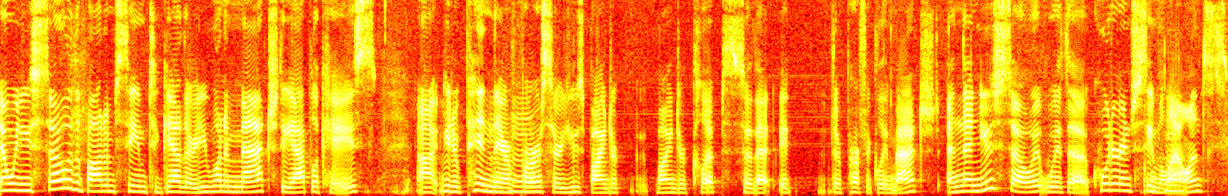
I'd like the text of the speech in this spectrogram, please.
Now when you sew the bottom seam together, you want to match the appliques. Uh, you know, pin there mm -hmm. first or use binder, binder clips so that it, they're perfectly matched. And then you sew it with a quarter inch seam mm -hmm. allowance.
